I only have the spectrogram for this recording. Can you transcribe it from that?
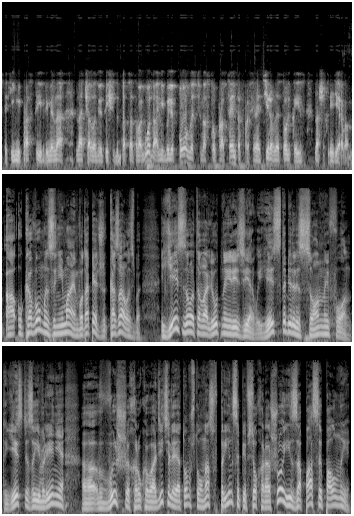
в такие непростые времена начала 2020 года, они были полностью на 100% профинансированы только из наших резервов. А у кого мы занимаем? Вот опять же, казалось бы, есть золотовалютные резервы, есть стабилизационный фонд, есть заявление э, высших руководителей о том, что у нас в принципе все хорошо и запасы полны.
